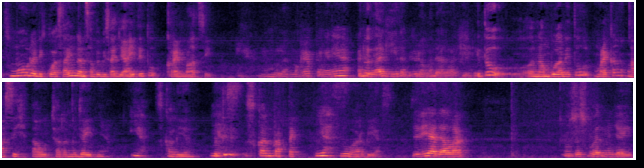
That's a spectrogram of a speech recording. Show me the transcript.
semua udah dikuasain dan sampai bisa jahit itu keren banget sih Iya, enam bulan. Makanya pengennya ada Udah. lagi, tapi udah gak ada lagi. itu enam bulan itu mereka ngasih tahu cara ngejahitnya Iya. sekalian berarti sekalian praktek Yes. luar biasa Jadi ada lab khusus buat ngejahit.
